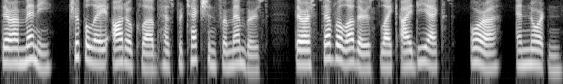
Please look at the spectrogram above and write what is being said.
There are many, AAA Auto Club has protection for members, there are several others like IDX, Aura, and Norton.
